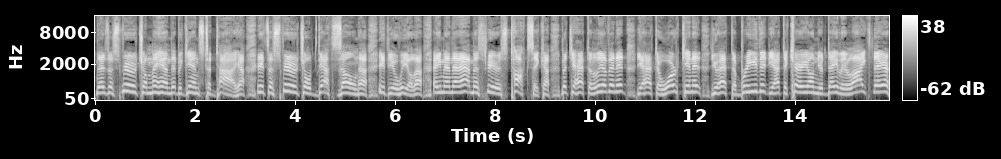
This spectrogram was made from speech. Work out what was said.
There's a spiritual man that begins to die. Uh, it's a spiritual death zone, uh, if you will. Uh, amen. That atmosphere is toxic, uh, but you have to live in it. You have to work in it. You have to breathe it. You have to carry on your daily life there.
